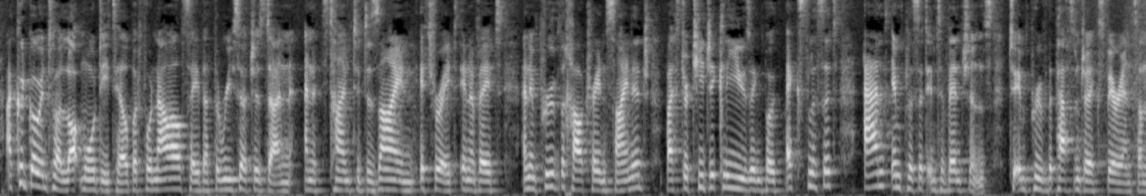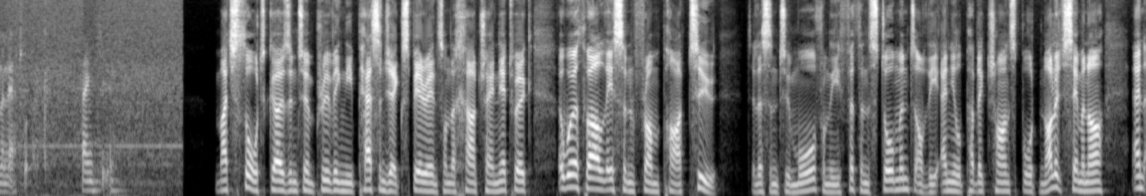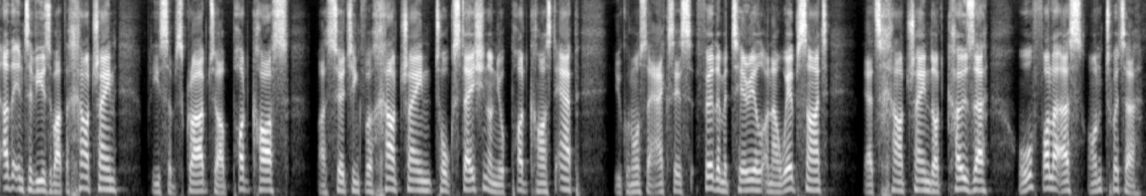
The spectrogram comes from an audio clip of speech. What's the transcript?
I could go into a lot more detail, but for now I'll say that the research is done and it's time to design, iterate, innovate, and improve the Gautrain signage by strategically using both explicit and implicit interventions to improve the passenger experience on the network. Thank you. Much thought goes into improving the passenger experience on the Gautrain network, a worthwhile lesson from part two. To listen to more from the fifth installment of the annual Public Transport Knowledge Seminar and other interviews about the Gautrain, please subscribe to our podcasts by searching for Gautrain Talk Station on your podcast app. You can also access further material on our website. That's gautrain.coza or follow us on Twitter.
